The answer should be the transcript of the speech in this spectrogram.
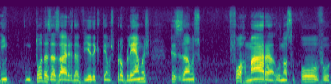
Em, em, todas as áreas da vida que temos problemas, precisamos formar a, o nosso povo,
